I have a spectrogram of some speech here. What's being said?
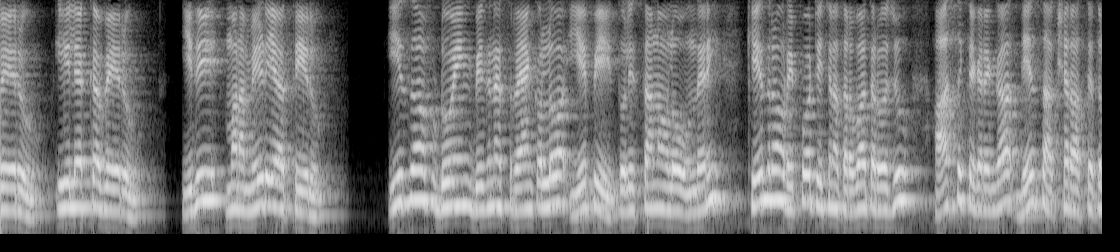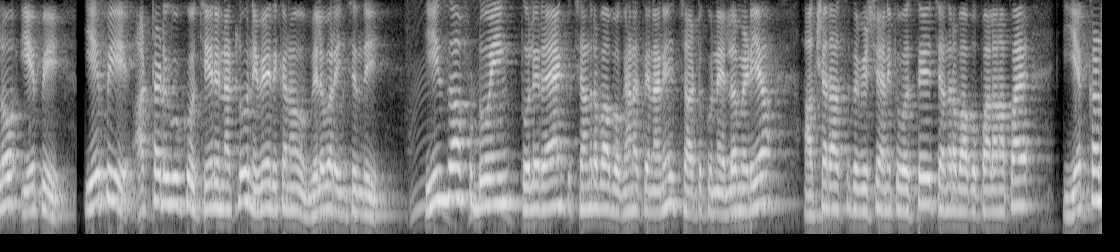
వేరు ఈ లెక్క వేరు. ఇది మన మీడియా తీరు. ఈజ్ ఆఫ్ డూయింగ్ బిజినెస్ ర్యాంకుల్లో ఏపీ తొలి స్థానంలో ఉందని కేంద్రం రిపోర్ట్ ఇచ్చిన తర్వాత రోజు ఆసక్తికరంగా దేశ అక్షరాస్యతలో ఏపీ ఏపీ అట్టడుగుకు చేరినట్లు నివేదికను వెలువరించింది. ఈజ్ ఆఫ్ డూయింగ్ తొలి ర్యాంక్ చంద్రబాబు ఘనతేనని చాటుకున్న ఎల్లో మీడియా అక్షరాస్యత విషయానికి వస్తే చంద్రబాబు పాలనపై ఎక్కడ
